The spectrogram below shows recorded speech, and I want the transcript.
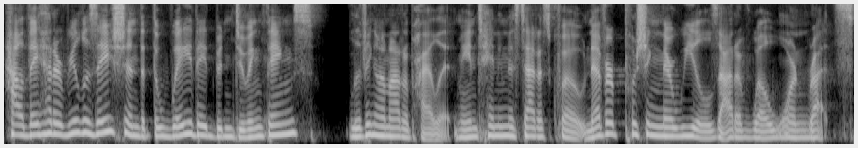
how they had a realization that the way they'd been doing things, living on autopilot, maintaining the status quo, never pushing their wheels out of well worn ruts,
